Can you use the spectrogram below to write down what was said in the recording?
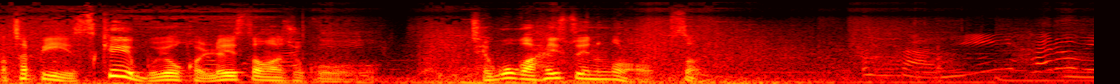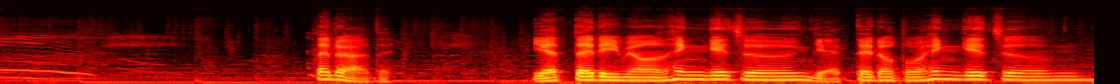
어차피 스킬 무효 걸려 있어가지고 재고가 할 수 있는 건 없어. 때려야 돼얘 때리면 행계증 얘 때려도 행계증.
